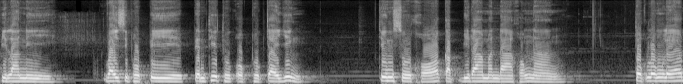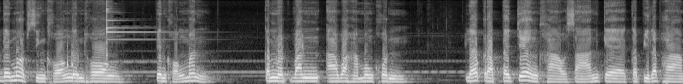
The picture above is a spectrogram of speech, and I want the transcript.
ปิลานี วัย 16 ปีเป็นที่ถูกอกถูกใจยิ่ง จึงสู่ขอกับบิดามารดาของนาง ตกลงแล้วได้มอบสิ่งของเงินทองเป็นของมั่นกำหนดวันอาวหามงคล แล้วกลับไปแจ้งข่าวสารแก่กปิลพาม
